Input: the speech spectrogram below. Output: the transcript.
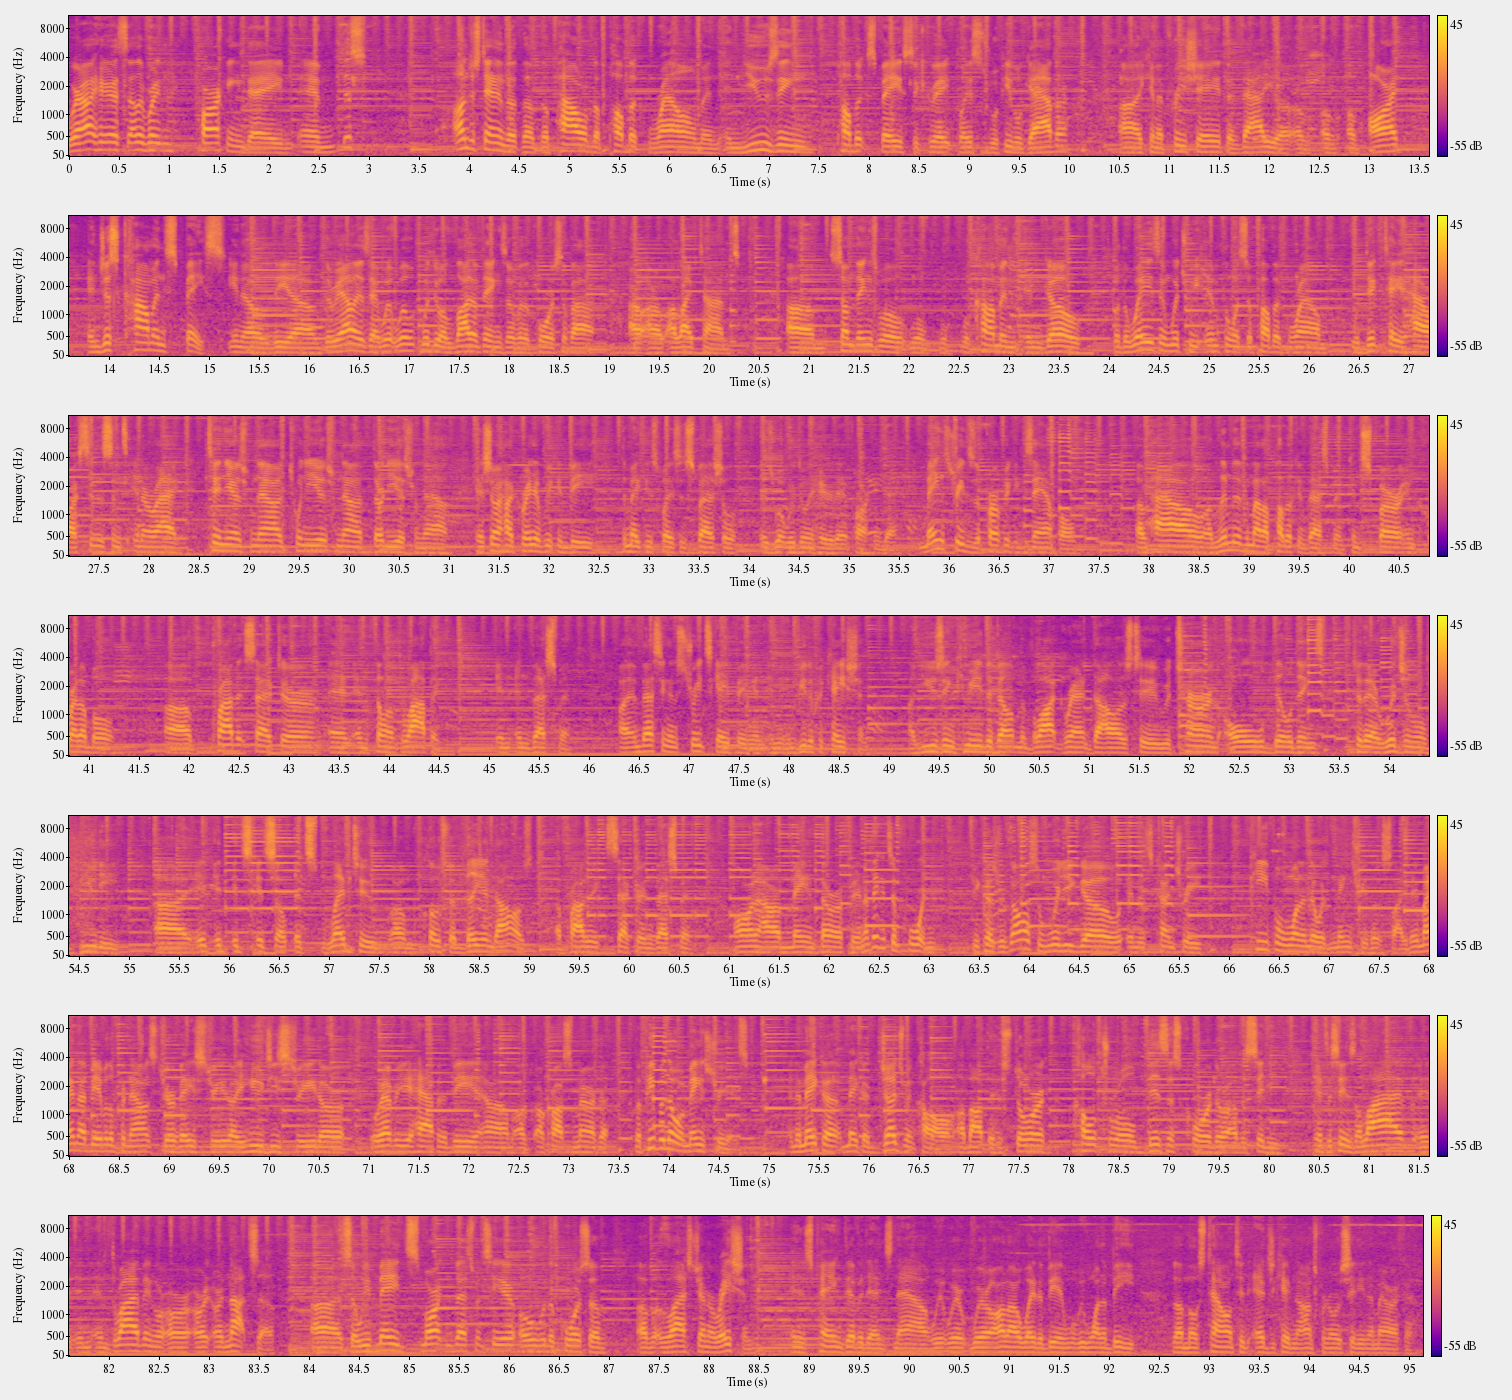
We're out here celebrating Parking Day and just understanding the, the, the power of the public realm and, and, using public space to create places where people gather, uh, can appreciate the value of, of, of, art and just common space. You know, the, uh, the reality is that we'll, we'll, do a lot of things over the course of our, our, our, our lifetimes. Um, some things will, will, will come and, and go, but the ways in which we influence the public realm will dictate how our citizens interact 10 years from now, 20 years from now, 30 years from now, and showing how creative we can be to make these places special is what we're doing here today at Parking Day. Main Street is a perfect example of how a limited amount of public investment can spur incredible uh, private sector and, and philanthropic in investment. Uh, investing in streetscaping and, and beautification, uh, using community development block grant dollars to return old buildings to their original beauty. Uh, it, it, it's, it's, uh, it's led to um, close to a billion dollars of private sector investment on our main thoroughfare. And I think it's important because regardless of where you go in this country, people want to know what Main Street looks like. They might not be able to pronounce Gervais Street or Huger Street or wherever you happen to be um, across America, but people know what Main Street is and to make a, make a judgment call about the historic, cultural, business corridor of a city, if the city is alive and, and thriving or, or, or, not so. Uh, so we've made smart investments here over the course of, of the last generation and it's paying dividends now. We're, we're on our way to being what we want to be, the most talented, educated, entrepreneurial city in America.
